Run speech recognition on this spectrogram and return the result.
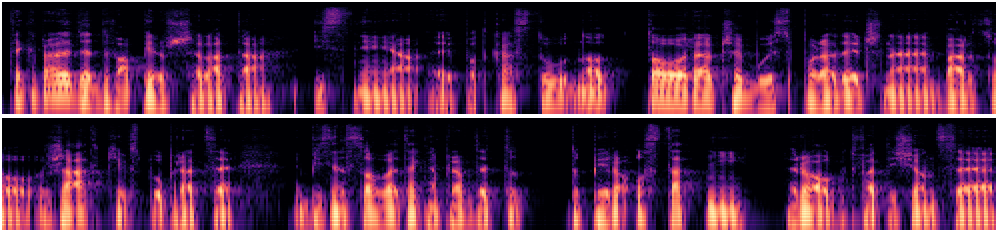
Tak naprawdę te dwa pierwsze lata istnienia podcastu, no to raczej były sporadyczne, bardzo rzadkie współprace biznesowe. Tak naprawdę to dopiero ostatni rok, 2000,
